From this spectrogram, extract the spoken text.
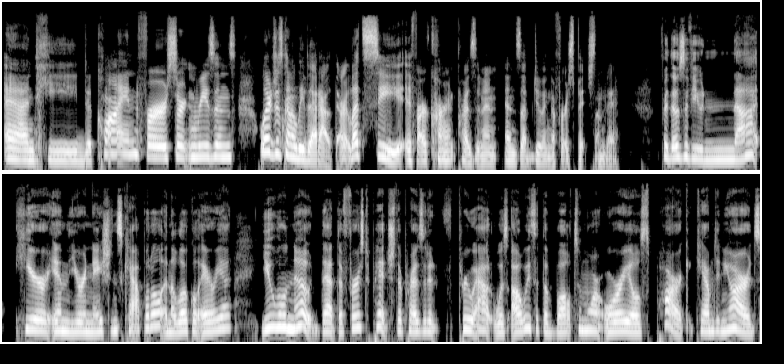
and he declined for certain reasons. We're just going to leave that out there. Let's see if our current president ends up doing a first pitch someday. For those of you not here in your nation's capital and the local area, you will note that the first pitch the president threw out was always at the Baltimore Orioles Park, Camden Yards,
